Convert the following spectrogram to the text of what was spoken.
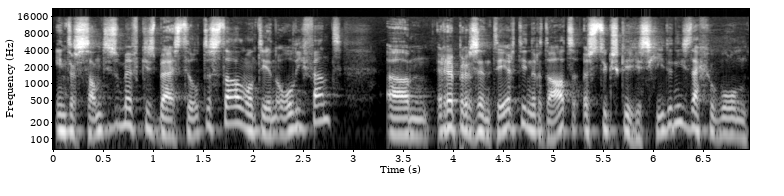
interessant is om even bij stil te staan, want die een olifant ehm, representeert inderdaad een stukje geschiedenis dat gewoon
